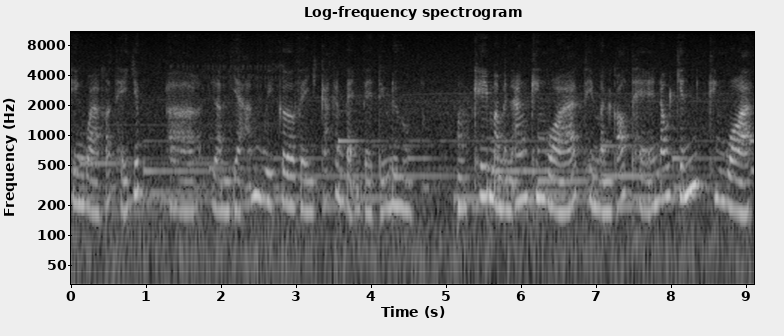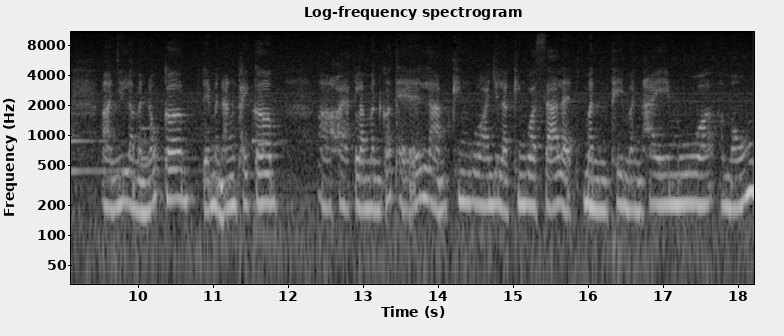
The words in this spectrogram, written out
quinoa có thể giúp à, làm giảm nguy cơ về các căn bệnh về tiểu đường. Khi mà mình ăn quinoa thì mình có thể nấu chín quinoa à, như là mình nấu cơm để mình ăn thay cơm. À, hoặc là mình có thể làm quinoa như là quinoa salad. Mình thì mình hay mua món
